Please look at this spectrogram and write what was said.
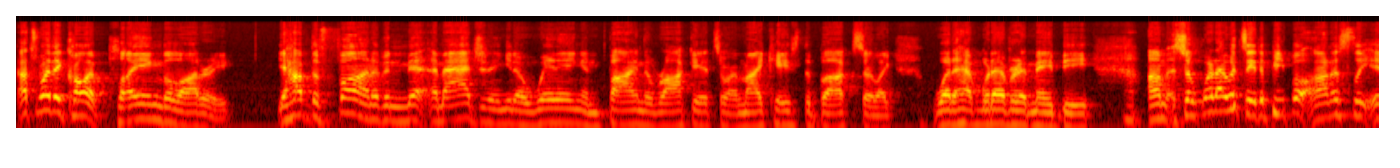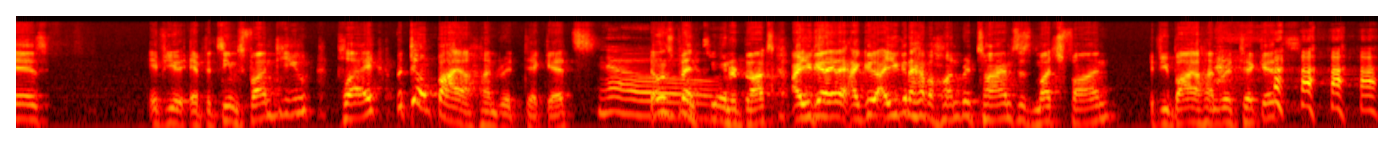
That's why they call it playing the lottery you have the fun of Im- imagining, you know, winning and buying the Rockets, or in my case, the Bucks, or like whatever, whatever it may be. Um, so what I would say to people, honestly, is if you if it seems fun to you, play, but don't buy a hundred tickets. No. Don't spend two hundred bucks. Are you gonna are you gonna have a hundred times as much fun if you buy a hundred tickets? no,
